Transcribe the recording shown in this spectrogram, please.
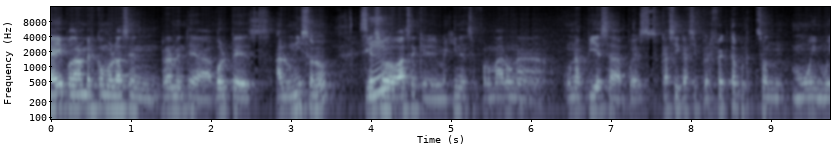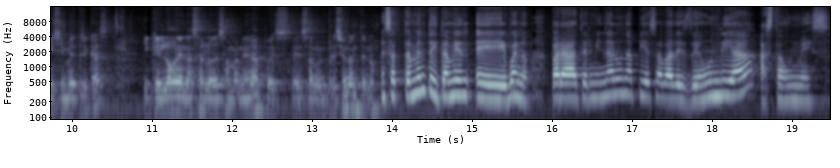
ahí podrán ver cómo lo hacen realmente a golpes al unísono. ¿Sí? Y eso hace que, imagínense, formar una, una pieza pues casi casi perfecta porque son muy muy simétricas. y que logren hacerlo de esa manera, pues es algo impresionante, ¿no? Exactamente, y también, eh, bueno, para terminar una pieza va desde un día hasta un mes.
